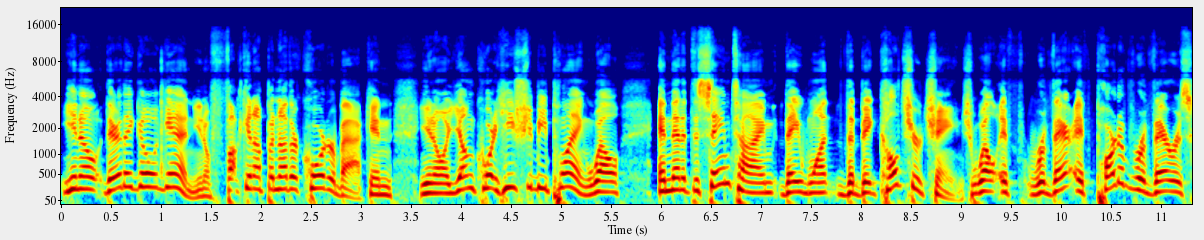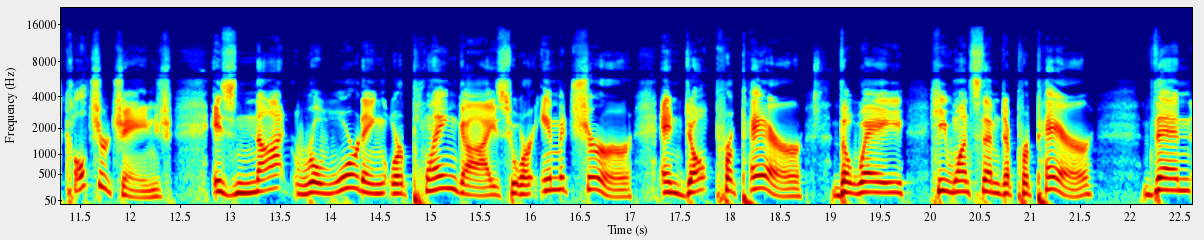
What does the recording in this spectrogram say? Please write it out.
you know, there they go again, you know, fucking up another quarterback, and you know, a young quarter, he should be playing well, and then at the same time they want the big culture change. Well, if Rivera, if part of Rivera's culture change is not rewarding or playing guys who are immature and don't prepare the way he wants them to prepare, then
